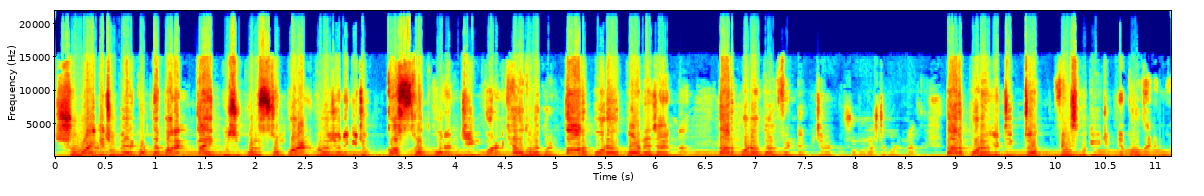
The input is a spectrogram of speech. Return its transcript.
সময় কিছু বের করতে পারেন, কায়িক কিছু পরিশ্রম করেন, প্রয়োজনে কিছু কসরত করেন জিম করেন, খেলাধুলা করেন। তারপরেও পড়নে যায় না, তারপরেও গার্লফ্রেন্ডের পিছনে সময় নষ্ট করেন না, তারপরেও যে টিকটক ফেসবুক ইউটিউব নিয়ে পড়ে থাকেন না।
